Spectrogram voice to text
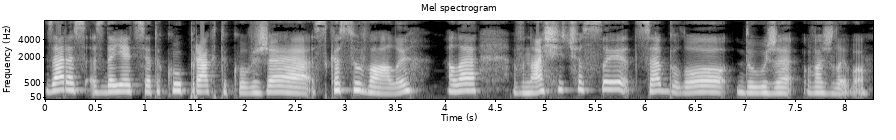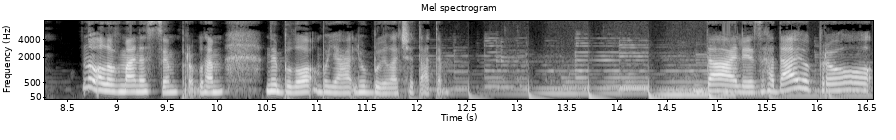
Зараз, здається, таку практику вже скасували, але в наші часи це було дуже важливо. Ну, але в мене з цим проблем не було, бо я любила читати. Далі згадаю про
